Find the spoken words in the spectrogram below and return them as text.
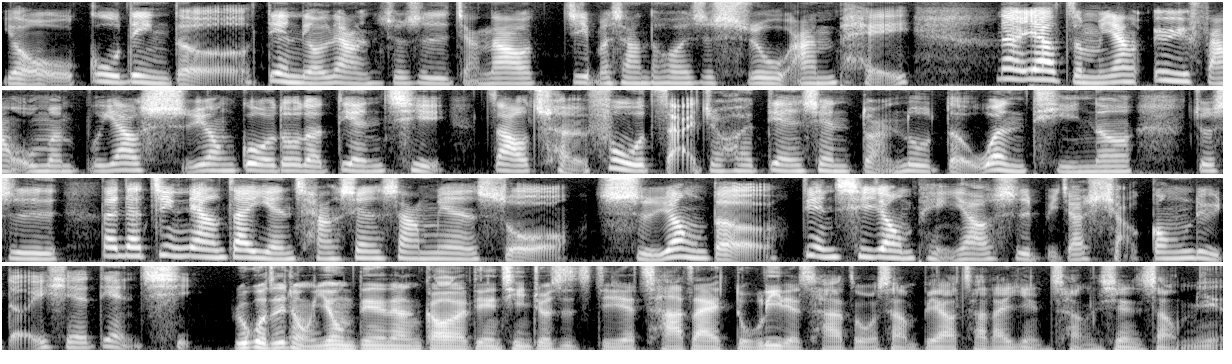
有固定的电流量，就是讲到基本上都会是十五安培。那要怎么样预防我们不要使用过多的电器，造成负载就会电线短路的问题呢？就是大家尽量在延长线上面所使用的电器用品，要是比较小功率的一些电器。如果这种用电量高的电器，就是直接插在独立的插座上，不要插在延长线上面。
